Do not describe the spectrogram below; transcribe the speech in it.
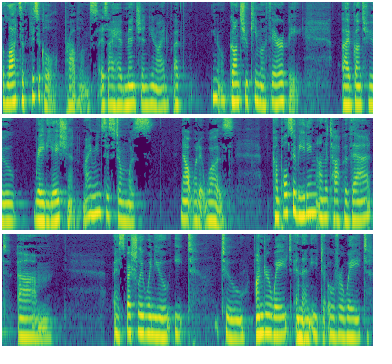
lots of physical problems. As I have mentioned, you know, i have you know gone through chemotherapy. I've gone through radiation. My immune system was not what it was. Compulsive eating on the top of that, um, especially when you eat to underweight and then eat to overweight,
